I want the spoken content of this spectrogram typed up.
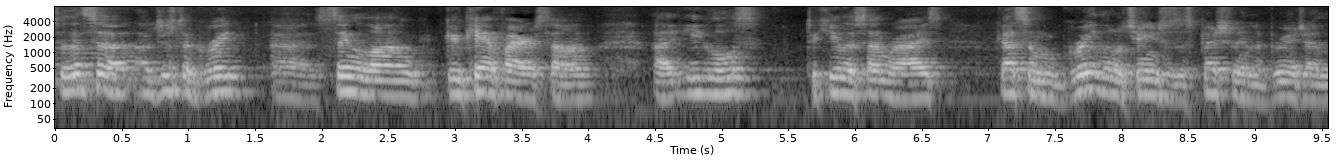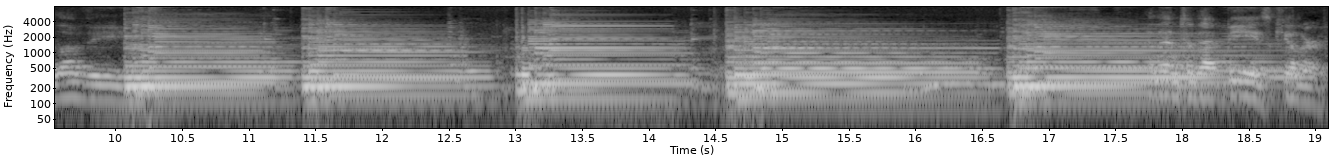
So that's a, just a great uh, sing-along, good campfire song. Uh, Eagles, Tequila Sunrise. Got some great little changes, especially in the bridge. I love the. And then to that B is killer.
